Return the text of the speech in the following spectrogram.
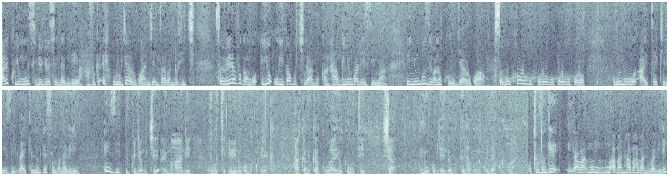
Ariko uyu munsi ibyo byose ndabireba. Nkavuga eh urubyaro rwanjye nzaba nduha iki? So bibiliya iravuga ngo iyo wiga gukiranuka ntabwo inyungu ari iz'imana. Inyungu ziba no ku rubyaro rwawe. So buhoro buhoro buhoro buhoro ubu ngubu i take it easy. Like ibintu byose mbona biri easy. Kugira ngo ukire ayo mahane uvuga uti ibintu ugomba kubireka. Nta kantu kakubayeho kuba uti sha nubwo byagenda gute ntabwo nakongera kurwana. Tuvuge abantu habaho abantu babiri.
